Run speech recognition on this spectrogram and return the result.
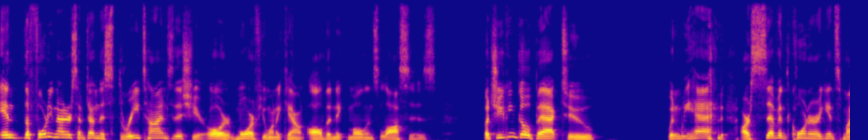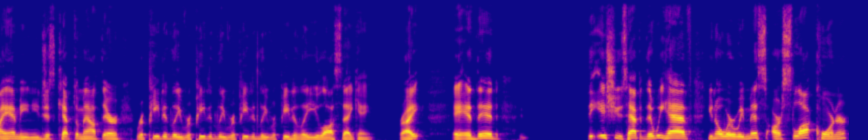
And the 49ers have done this three times this year, or more if you want to count all the Nick Mullens losses. But you can go back to when we had our seventh corner against Miami and you just kept them out there repeatedly, repeatedly, repeatedly, repeatedly, you lost that game, right? And then the issues happen. Then we have, you know, where we miss our slot corner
